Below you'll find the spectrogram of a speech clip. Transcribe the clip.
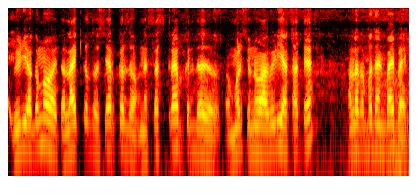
વીડિયો ગમો હોય તો લાઈક કરજો શેર કરજો અને સબસ્ક્રાઈબ કરી દેજો. તો મળશું નવા વિડીયા સાથે. હાલો તો બધાને બાય બાય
